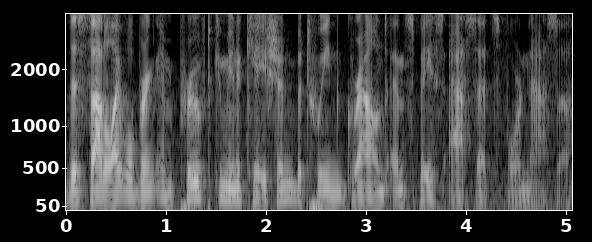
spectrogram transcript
This satellite will bring improved communication between ground and space assets for NASA.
